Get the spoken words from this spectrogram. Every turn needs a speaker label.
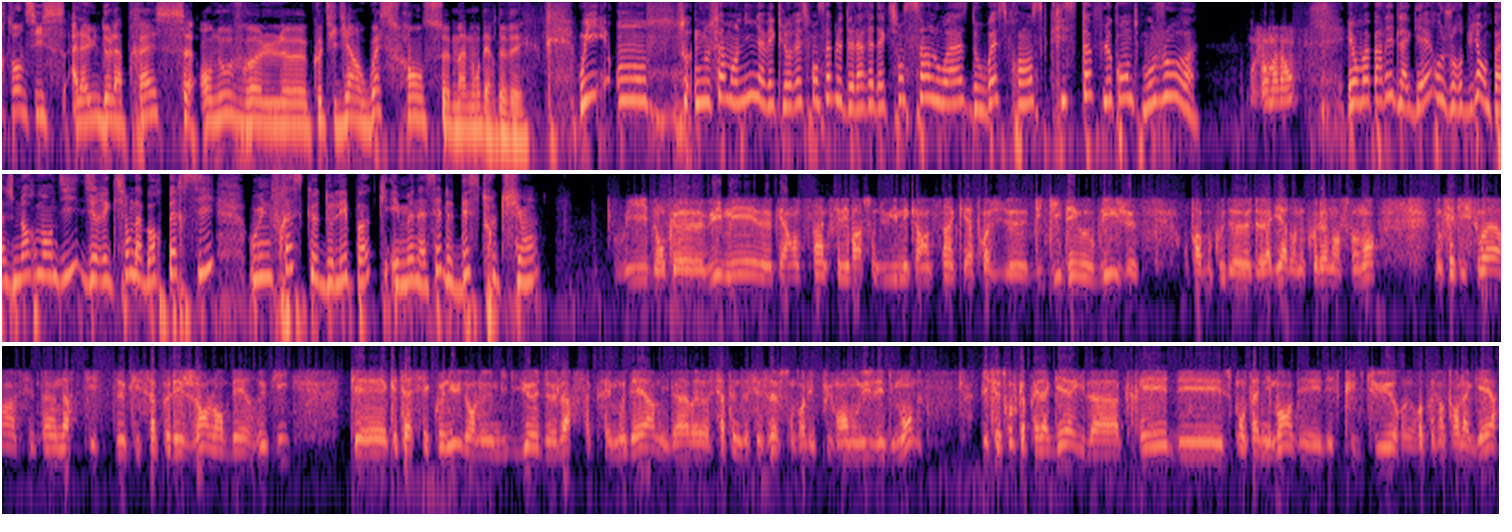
Speaker 1: 8h36 à la une de la presse, on ouvre le quotidien Ouest France, Manon d'Erdevey.
Speaker 2: Oui, on, nous sommes en ligne avec le responsable de la rédaction Saint-Loise de Ouest France, Christophe Lecomte. Bonjour.
Speaker 3: Bonjour Manon.
Speaker 2: Et on va parler de la guerre aujourd'hui en page Normandie, direction d'abord Percy, où une fresque de l'époque est menacée de destruction.
Speaker 3: Oui, donc 8 mai 45, célébration du 8 mai 45 et approche du d oblige parle beaucoup de, la guerre dans nos colonnes en ce moment. Donc cette histoire, hein, c'est un artiste qui s'appelait Jean Lambert Rucky, qui, était assez connu dans le milieu de l'art sacré moderne. Il a, euh, certaines de ses œuvres sont dans les plus grands musées du monde. Il se trouve qu'après la guerre, il a créé spontanément des, sculptures représentant la guerre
